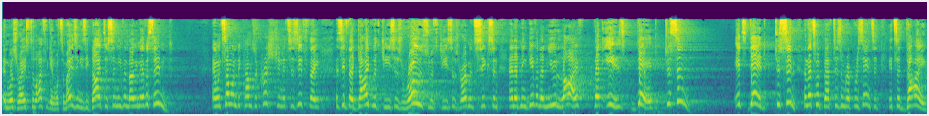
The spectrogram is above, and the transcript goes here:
and was raised to life again. What's amazing is he died to sin even though he never sinned. And when someone becomes a Christian, it's as if they, as if they died with Jesus, rose with Jesus, Romans 6, and, and had been given a new life that is dead to sin. It's dead to sin. And that's what baptism represents. It, it's a dying.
